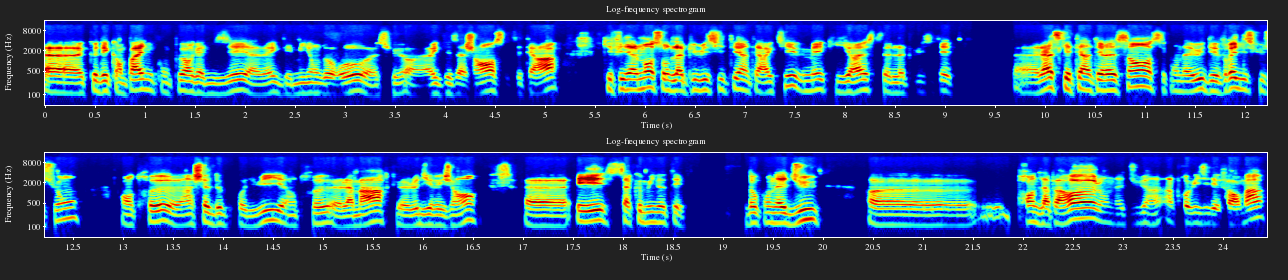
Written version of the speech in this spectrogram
euh, que des campagnes qu'on peut organiser avec des millions d'euros euh, sur, avec des agences, etc., qui finalement sont de la publicité interactive, mais qui restent de la publicité. là, ce qui était intéressant, c'est qu'on a eu des vraies discussions entre euh, un chef de produit, entre euh, la marque, le dirigeant euh, et sa communauté. Donc on a dû prendre la parole, on a dû improviser des formats.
